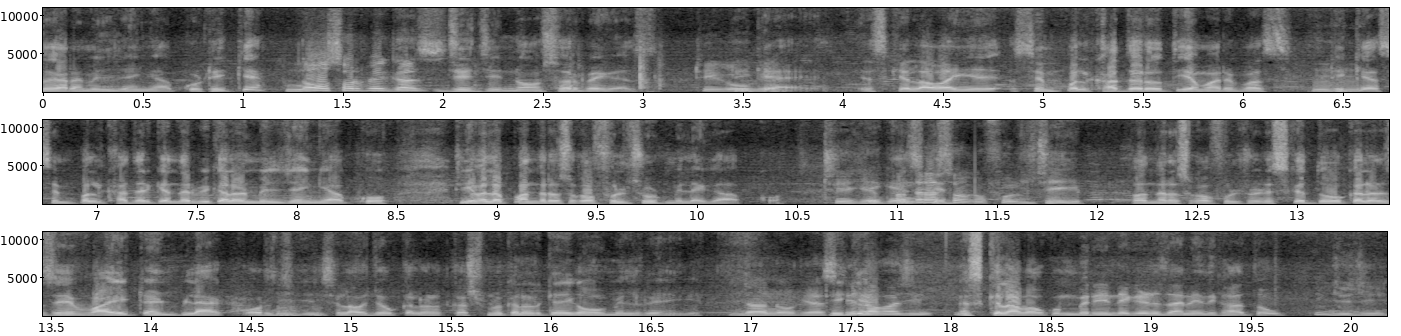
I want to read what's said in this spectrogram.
वगैरह मिल जाएँगे? आपको ठीक है? नौ सौ रुपए गज जी जी नौ सौ रुपए गज ठीक हो है? इसके अलावा ये सिंपल खदर होती है हमारे पास ठीक है? सिंपल खदर के अंदर भी कलर मिल जाएँगे आपको। ये वाला पंद्रह सौ का फुल सूट मिलेगा आपको। ठीक है पंद्रह सौ का फुल जी पंद्रह सौ का फुल सूट इसके दो कलर्स हैं व्हाइट एंड ब्लैक और इंशाल्लाह जो कलर कस्टमर कलर कहेगा वो मिल रहेंगे डन हो गया। इसके अलावा जी? इसके अलावा आपको मरीने के डिज़ाइन दिखाता हूँ। जी जी।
